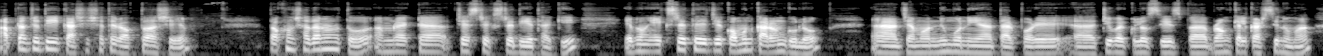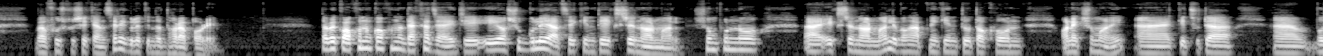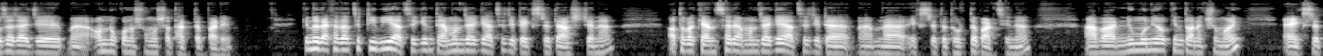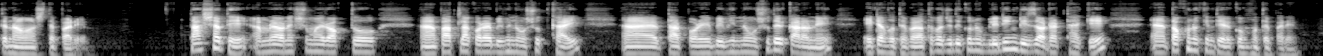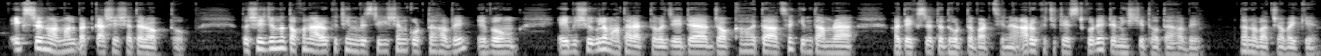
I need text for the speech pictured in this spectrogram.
আপনার যদি কাশির সাথে রক্ত আসে, তখন সাধারণত আমরা একটা চেস্ট এক্স-রে দিয়ে থাকি এবং এক্স-রেতে যে কমন কারণগুলো যেমন নিউমোনিয়া, তারপরে টিউবারকুলোসিস বা ব্রঙ্কেল কার্সিনোমা বা ফুসফুসে ক্যান্সার এগুলো কিন্তু ধরা পড়ে। তবে কখনো, কখনো দেখা যায় যে এই অসুখগুলোই আছে কিন্তু এক্স-রে নরমাল। সম্পূর্ণ এক্স-রে নরমাল এবং আপনি কিন্তু তখন অনেক সময় কিছুটা বোঝা যায় যে অন্য কোনো সমস্যা থাকতে পারে। কিন্তু দেখা যাচ্ছে টিবি আছে, কিন্তু এমন জায়গায় আছে যেটা এক্স-রেতে আসছে না। অথবা ক্যান্সার এমন জায়গায় আছে যেটা আমরা এক্স-রেতে ধরতে পারছি না। আবার নিউমোনিয়াও কিন্তু অনেক সময় এক্স-রেতে নাও আসতে পারে। তার সাথে আমরা অনেক সময় রক্ত পাতলা করার বিভিন্ন ওষুধ খাই। তারপরে বিভিন্ন ওষুধের কারণে এটা হতে পারে, অথবা যদি কোনো ব্লিডিং ডিসঅর্ডার থাকে তখনও কিন্তু এরকম হতে পারে। এক্স-রে নরমাল বাট কাশির সাথে রক্ত। তো সেই জন্য তখন আরও কিছু ইনভেস্টিগেশন করতে হবে এবং এই বিষয়গুলো মাথায় রাখতে হবে যে এটা যক্ষা হয়তো আছে, কিন্তু আমরা হয়তো এক্স-রেতে ধরতে পারছি না। আরও কিছু টেস্ট করে এটা নিশ্চিত হতে হবে। ধন্যবাদ সবাইকে।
